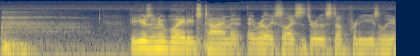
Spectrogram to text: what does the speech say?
If you use a new blade each time, it, it really slices through this stuff pretty easily.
